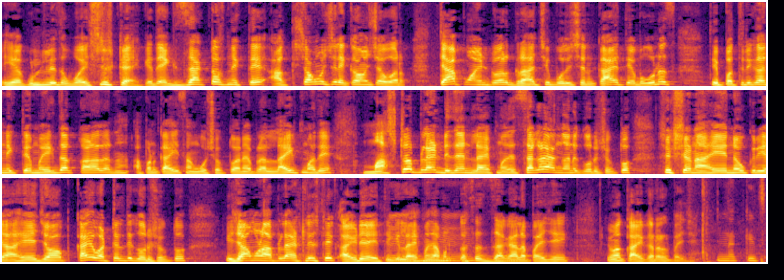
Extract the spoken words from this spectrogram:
या कुंडलीचं वैशिष्ट्य आहे की ते एक्झॅक्टच निघते अक्षांश रेखांशावर. त्या पॉईंटवर ग्रहाची पोझिशन काय ते बघूनच ती पत्रिका निघते. मग एकदा कळालं ना आपण काही सांगू शकतो आणि आपल्या लाईफमध्ये मास्टर प्लॅन डिझाईन लाईफमध्ये सगळ्या अंगाने करू शकतो. शिक्षण आहे नोकरी आहे जॉब काय वाटेल ते करू शकतो. की ज्यामुळे आपल्याला ॲटलिस्ट एक आयडिया येते की लाईफमध्ये आपण कसं जगायला पाहिजे किंवा काय करायला पाहिजे. नक्कीच.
